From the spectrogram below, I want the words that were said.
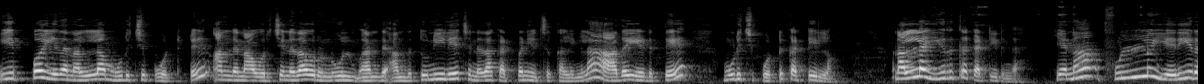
இப்போ இதை நல்லா முடிச்சு போட்டுட்டு அந்த நான் ஒரு சின்னதாக ஒரு நூல் அந்த அந்த துணியிலே சின்னதாக கட் பண்ணி வச்சுருக்கேன் இல்லைங்களா? அதை எடுத்தே முடிச்சு போட்டு கட்டிடலாம். நல்லா இருக்க கட்டிடுங்க. ஏன்னா ஃபுல்லும் எரியிற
